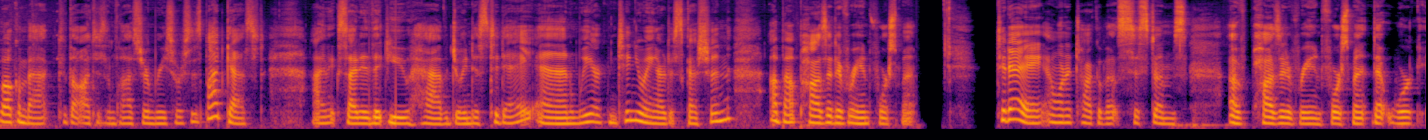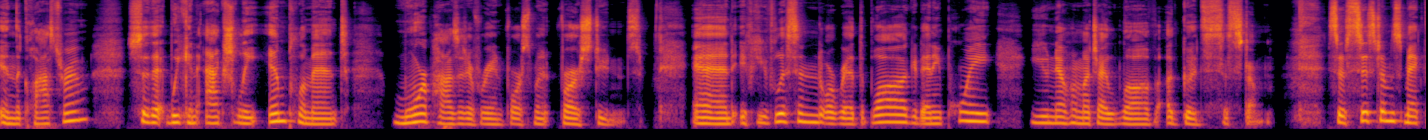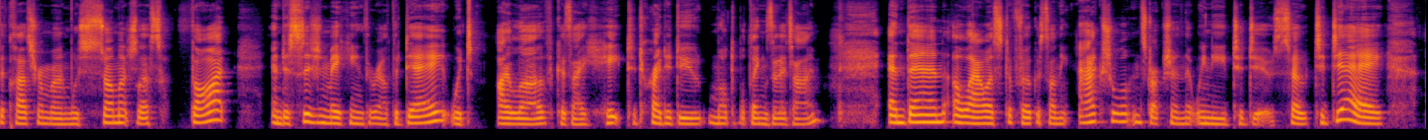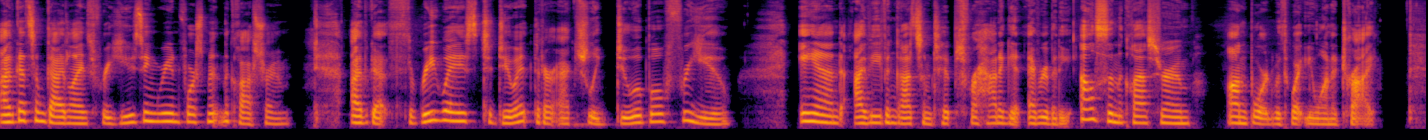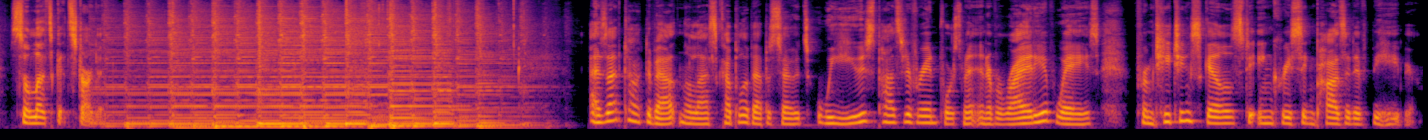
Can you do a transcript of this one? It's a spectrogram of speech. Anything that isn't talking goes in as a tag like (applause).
Welcome back to the Autism Classroom Resources Podcast. I'm excited that you have joined us today, and we are continuing our discussion about positive reinforcement. Today, I want to talk about systems of positive reinforcement that work in the classroom so that we can actually implement more positive reinforcement for our students. And if you've listened or read the blog at any point, you know how much I love a good system. So systems make the classroom run with so much less thought and decision making throughout the day, which I love because I hate to try to do multiple things at a time, and then allow us to focus on the actual instruction that we need to do. So today, I've got some guidelines for using reinforcement in the classroom. I've got three ways to do it that are actually doable for you. And I've even got some tips for how to get everybody else in the classroom on board with what you want to try. So let's get started. As I've talked about in the last couple of episodes, we use positive reinforcement in a variety of ways, from teaching skills to increasing positive behavior.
